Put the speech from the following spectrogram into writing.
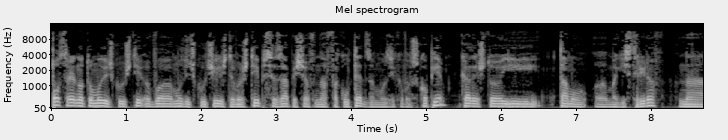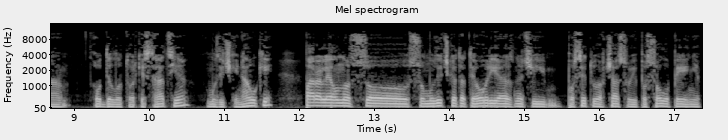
Посредното музичко ушти, во музичко училиште во Штип се запишав на факултет за музика во Скопје, каде што и таму магистрирав на одделот оркестрација музички науки. Паралелно со, со музичката теорија, значи, посетував часови по соло пеење,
